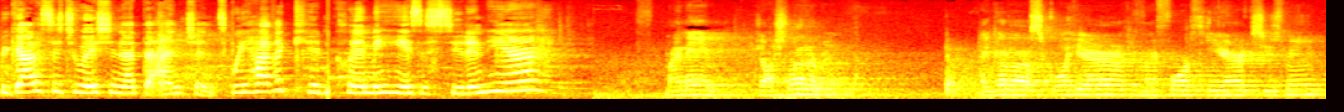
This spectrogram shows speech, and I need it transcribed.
we got a situation at the entrance. We have a kid claiming he is a student here. My name, Josh Letterman. I go to school here, my fourth year, excuse me.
